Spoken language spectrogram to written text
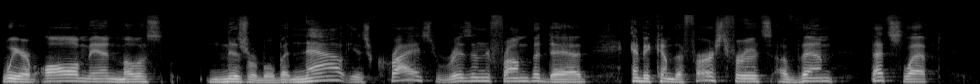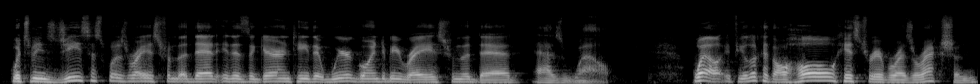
we are of all men most miserable. But now is Christ risen from the dead and become the first fruits of them that slept, which means Jesus was raised from the dead. It is a guarantee that we're going to be raised from the dead as well. Well, if you look at the whole history of resurrection,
